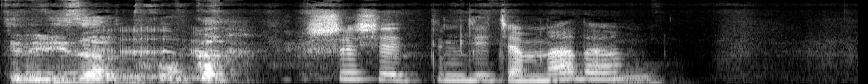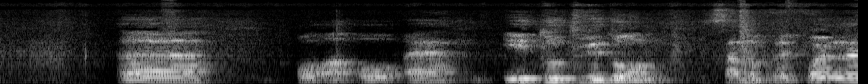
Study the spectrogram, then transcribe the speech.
Телевізор, духовка. Що ще тим дітям треба? Ну. Е, ОАОЕ. І тут відон. Саме прикольне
